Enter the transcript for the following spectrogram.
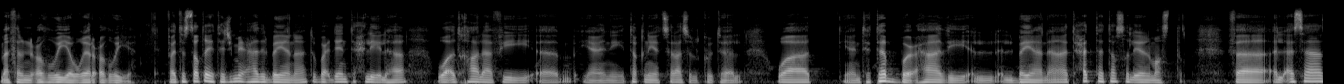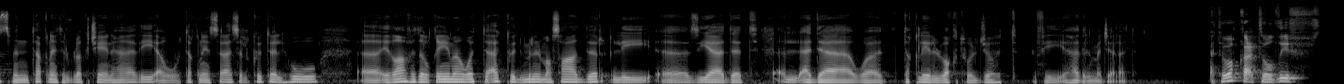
مثلا عضوية وغير عضوية؟ فتستطيع تجميع هذه البيانات وبعدين تحليلها وإدخالها في آه، يعني تقنية سلاسل الكتل و يعني تتبع هذه البيانات حتى تصل إلى المصدر. فالأساس من تقنية البلوك تشين هذه أو تقنية سلاسل الكتل هو آه، إضافة القيمة والتأكد من المصادر لزياده الأداء وتقليل الوقت والجهد في هذه المجالات. أتوقع توظيف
